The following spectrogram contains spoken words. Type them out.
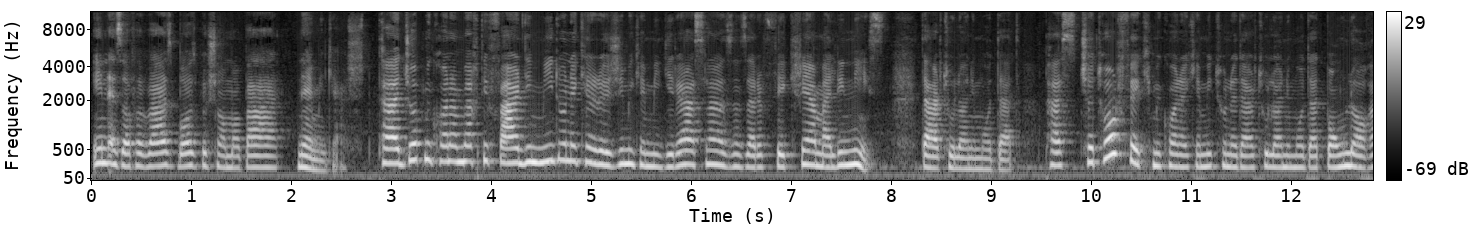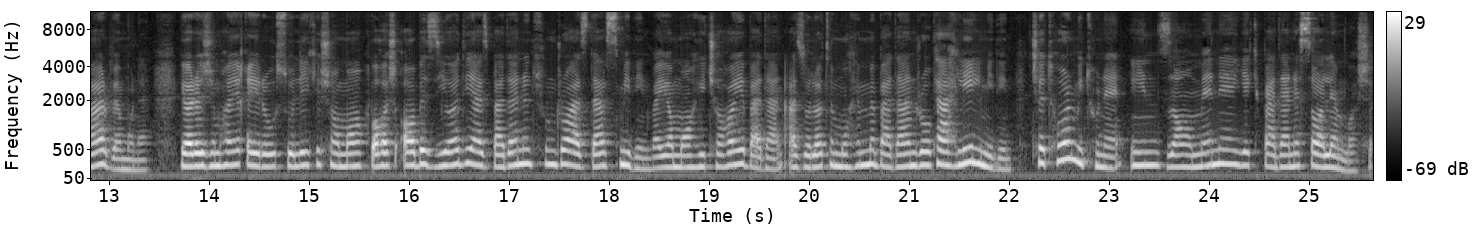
این اضافه وزن باز به شما بر نمیگشت. تعجب می‌کنم وقتی فردی می‌دونه که رژیمی که می‌گیره اصلا از نظر فکری عملی نیست. در طولانی مدت. پس چطور فکر می‌کنه که می‌تونه در طولانی مدت با اون لاغر بمونه؟ یا رژیم های غیر اصولی که شما باهاش آب زیادی از بدنتون رو از دست میدین و یا ماهیچه های بدن عضلات مهم بدن رو تحلیل میدین. چطور می‌تونه این زامن یک بدن سالم باشه؟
